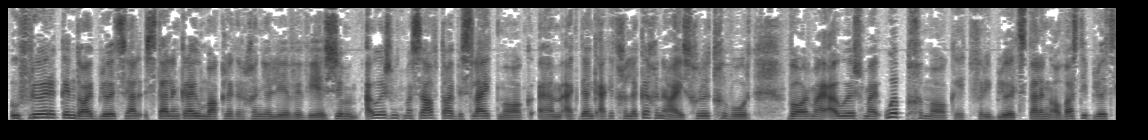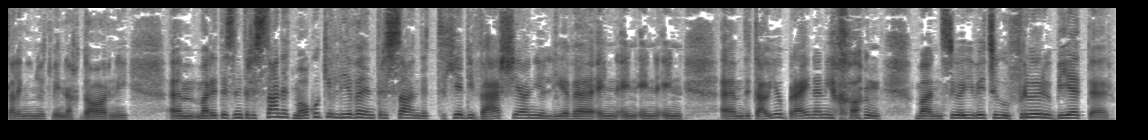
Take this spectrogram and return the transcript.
hoe vroeër 'n kind daai blootstelling kry, hoe makliker gaan jou lewe wees. So ouers moet myself daai besluit maak. Ehm um, ek dink ek het gelukkig in 'n huis groot geword waar my ouers my oopgemaak het vir die blootstelling al was die blootstelling nie noodwendig daar nie. Ehm um, maar dit is interessant, dit maak ook jou lewe interessant. Dit gee diversie aan jou lewe lewe en en en en ehm um, dit hou jou brein aan die gang man. So jy weet so hoe vroeër hoe beter.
